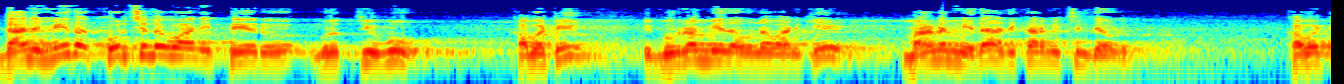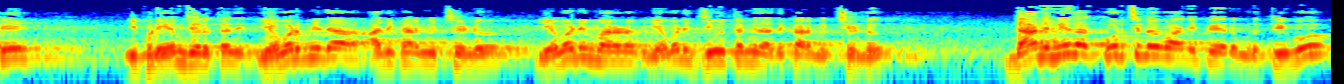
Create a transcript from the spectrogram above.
దాని మీద కూర్చున్న వాని పేరు మృత్యువు. కాబట్టి ఈ గుర్రం మీద ఉన్నవానికి మరణం మీద అధికారం ఇచ్చింది దేవుడు. కాబట్టి ఇప్పుడు ఏం జరుగుతుంది? ఎవడి మీద అధికారం ఇచ్చిండు? ఎవడి మరణం ఎవడి జీవితం మీద అధికారం ఇచ్చిండు? దాని మీద కూర్చున్న వాని పేరు మృత్యువు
